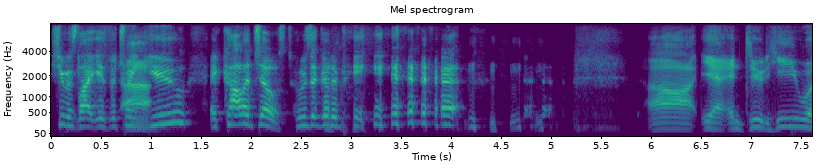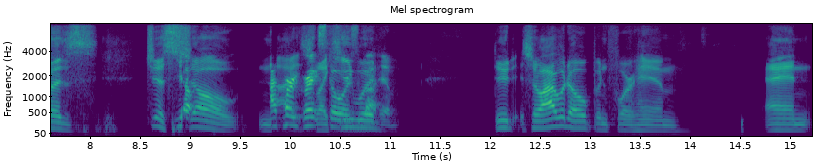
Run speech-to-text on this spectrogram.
She was like, "It's between Ah. you and Colin Jost. Who's it gonna be?" uh yeah, and dude, he was just Yep. so I've heard nice. great Like, he stories would- about him. dude so i would open for him and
